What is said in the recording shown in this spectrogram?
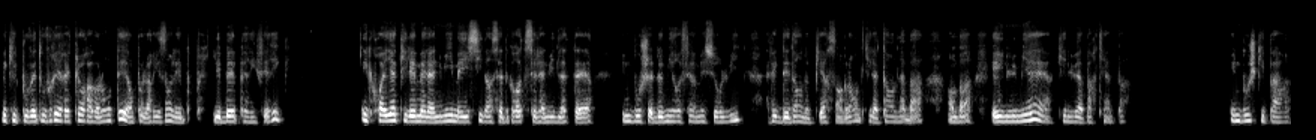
mais qu'il pouvait ouvrir et clore à volonté en polarisant les, les baies périphériques. Il croyait qu'il aimait la nuit, mais ici, dans cette grotte, c'est la nuit de la terre. Une bouche à demi refermée sur lui, avec des dents de pierre sanglante qui l'attendent là-bas, en bas, et une lumière qui ne lui appartient pas. Une bouche qui parle,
